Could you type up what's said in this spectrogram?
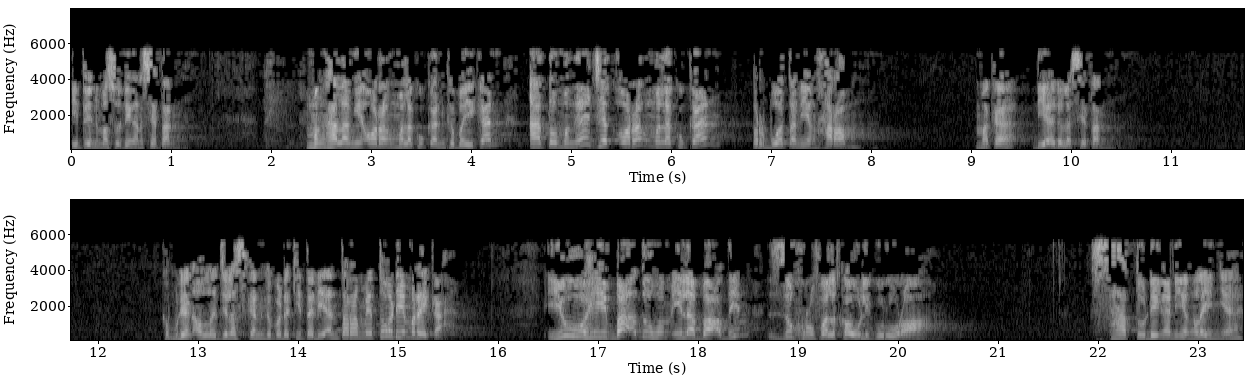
Itu yang dimaksud dengan setan. Menghalangi orang melakukan kebaikan atau mengajak orang melakukan perbuatan yang haram. Maka dia adalah setan. Kemudian Allah jelaskan kepada kita di antara metode mereka. Yuhi ba'duhum ila ba'din qawli gurura satu dengan yang lainnya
